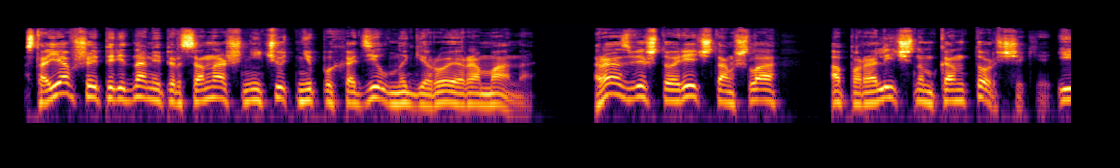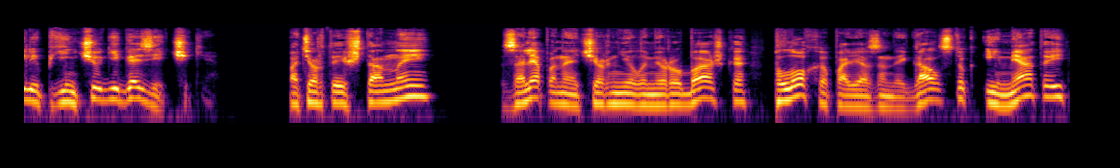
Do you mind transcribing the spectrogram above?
Стоявший перед нами персонаж ничуть не походил на героя романа. Разве что речь там шла о параличном конторщике или пьянчуге-газетчике. Потертые штаны, заляпанная чернилами рубашка, плохо повязанный галстук и мятый,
